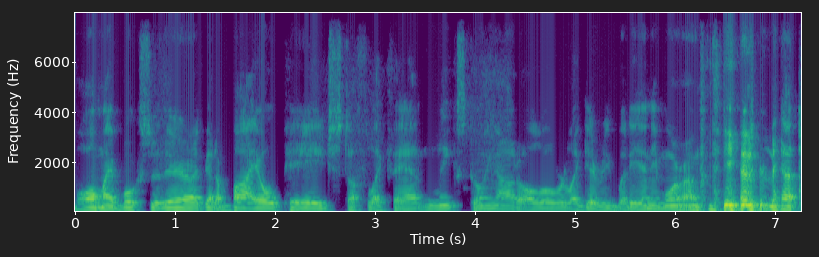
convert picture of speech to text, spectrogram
All my books are there. I've got a bio page, stuff like that, and links going out all over, like everybody anymore on the internet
